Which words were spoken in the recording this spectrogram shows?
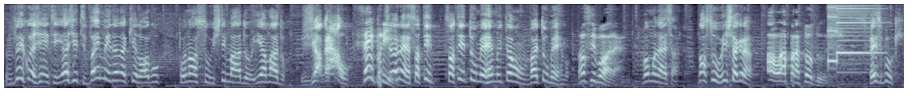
Vem com a gente e a gente vai emendando aqui logo pro nosso estimado e amado Jogral! Sempre! Senhor Aranha, só tem, só tem tu mesmo, então vai tu mesmo. Vamos embora. Vamos nessa. Nosso Instagram, Olá para todos. Facebook,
